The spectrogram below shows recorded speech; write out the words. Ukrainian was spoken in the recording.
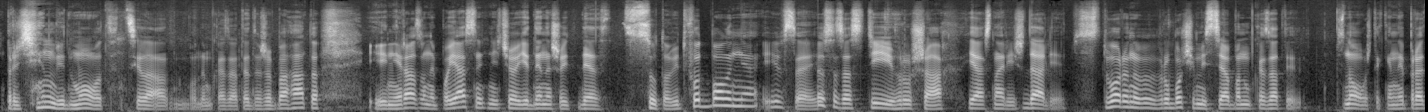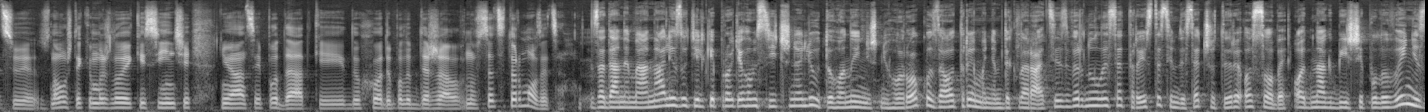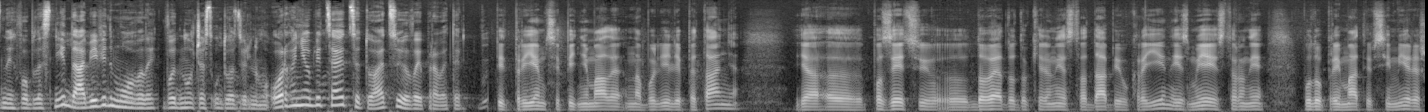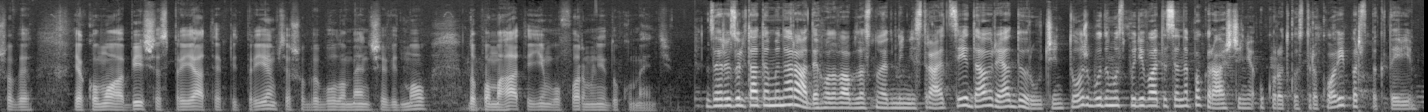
Причин відмов ціла, будемо казати, дуже багато. І ні разу не пояснюють нічого. Єдине, що йде суто від футболення і все. Все за стій, грошах, ясна річ. Далі створено робочі місця, будемо казати. Знову ж таки, не працює. Знову ж таки, можливо, якісь інші нюанси, податки, доходи були б держави. Ну, все це тормозиться. За даними аналізу, тільки протягом січня-лютого нинішнього року за отриманням декларації звернулися 374 особи. Однак більшій половині з них в обласній дабі відмовили. Водночас у дозвільному органі обіцяють ситуацію виправити. Підприємці піднімали наболілі питання. Я е, позицію е, доведу до керівництва ДАБІ України і з моєї сторони буду приймати всі міри, щоб якомога більше сприяти підприємцям, щоб було менше відмов, допомагати їм в оформленні документів. За результатами наради голова обласної адміністрації дав ряд доручень. Тож будемо сподіватися на покращення у короткостроковій перспективі.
